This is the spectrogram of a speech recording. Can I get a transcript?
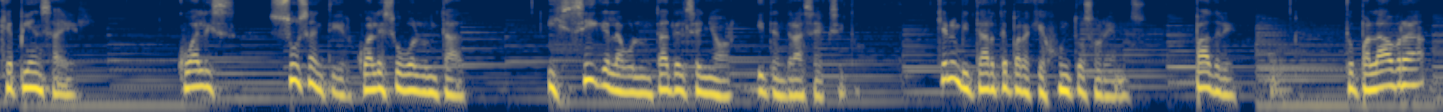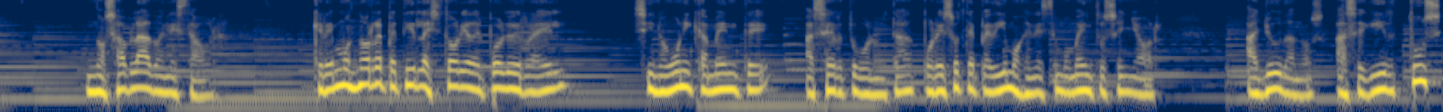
qué piensa Él, cuál es su sentir, cuál es su voluntad, y sigue la voluntad del Señor y tendrás éxito. Quiero invitarte para que juntos oremos. Padre, tu palabra nos ha hablado en esta hora. Queremos no repetir la historia del pueblo de Israel, sino únicamente hacer tu voluntad. Por eso te pedimos en este momento, Señor, ayúdanos a seguir tus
